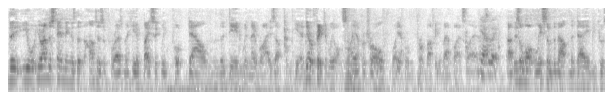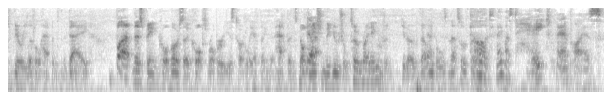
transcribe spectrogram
the your, your understanding is that the hunters of Pharasma here basically put down the dead when they rise up from here. They're effectively on Slayer patrol, like Yeah. from, from Buffy the Vampire Slayer. Yeah. So, Uh, there's a lot less of them out in the day because very little happens in the day. But this being Korvosa, corpse robbery is totally a thing that happens. Not to Yeah. mention the usual tomb raiding for, you know, valuables and that sort of thing. God, they must hate vampires.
